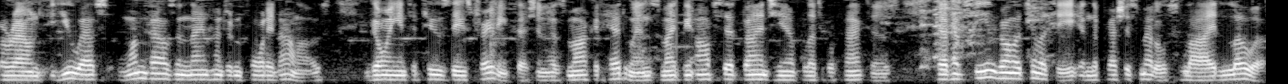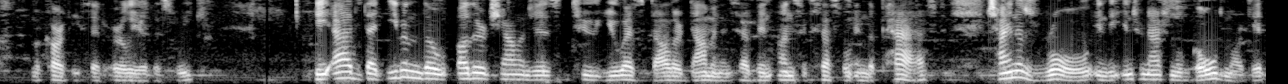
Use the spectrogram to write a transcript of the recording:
around US $1,940 going into Tuesday's trading session as market headwinds might be offset by geopolitical factors that have seen volatility in the precious metal slide lower, McCarthy said earlier this week. He adds that even though other challenges to US dollar dominance have been unsuccessful in the past, China's role in the international gold market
